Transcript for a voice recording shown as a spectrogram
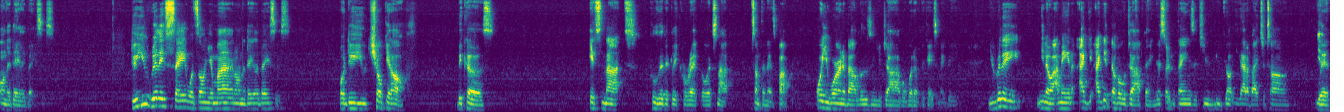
on a daily basis? Do you really say what's on your mind on a daily basis? Or do you choke it off because it's not politically correct or it's not something that's popular, or you're worrying about losing your job or whatever the case may be. You really, you know, I mean, I, I get the whole job thing. There's certain things that you you got you got to bite your tongue yeah. with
